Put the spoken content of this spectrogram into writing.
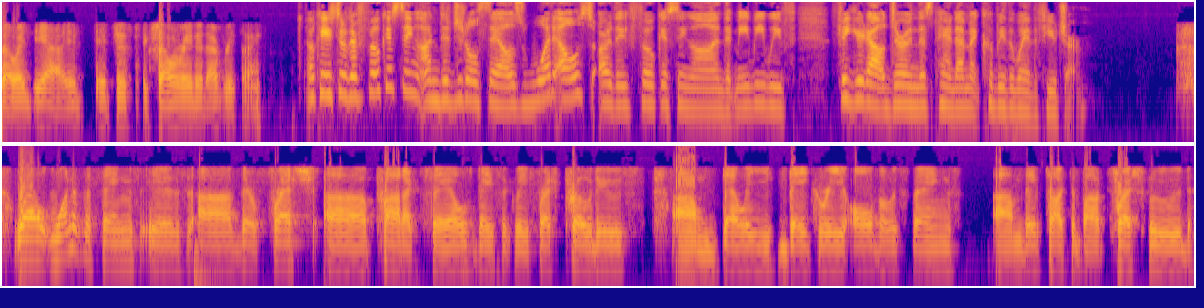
So, it, yeah, it, it just accelerated everything. Okay, so they're focusing on digital sales. What else are they focusing on that maybe we've figured out during this pandemic could be the way of the future? Well, one of the things is uh, their fresh uh, product sales, basically fresh produce, um, deli, bakery, all those things. Um, they've talked about fresh food.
